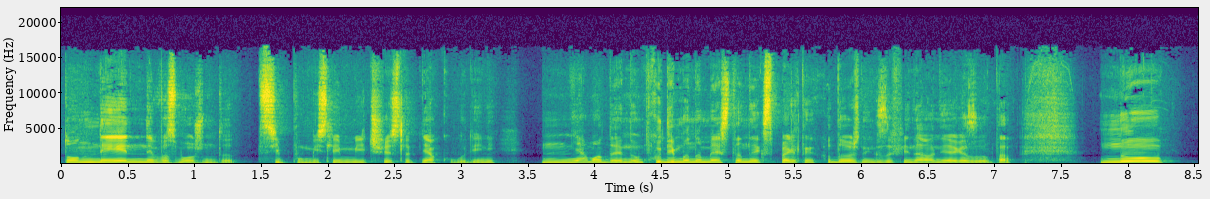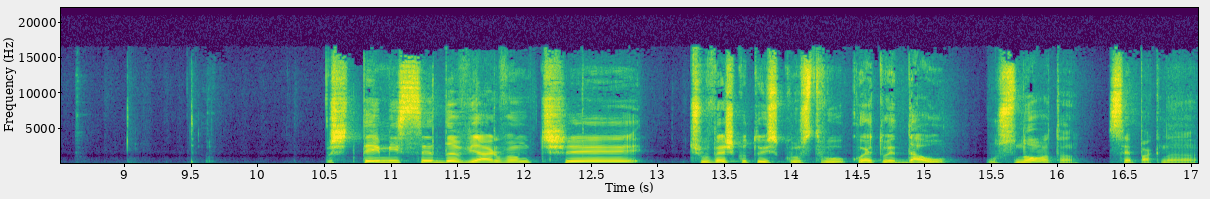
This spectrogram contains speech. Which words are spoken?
то не е невъзможно да си помислим и че след няколко години няма да е необходима на места на експертен художник за финалния резултат. Но ще ми се да вярвам, че човешкото изкуство, което е дало основата все пак на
